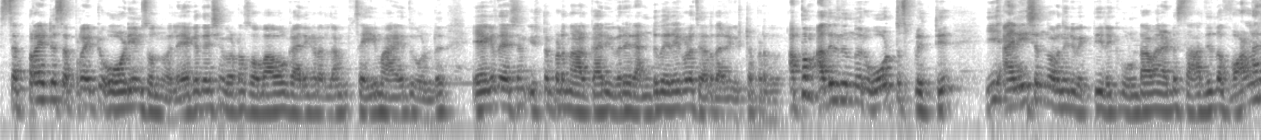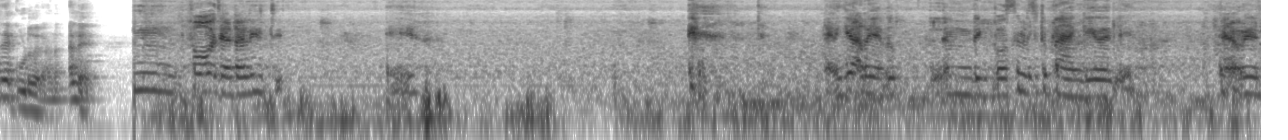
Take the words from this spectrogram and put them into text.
സെപ്പറേറ്റ് സെപ്പറേറ്റ് ഓഡിയൻസ് ഒന്നുമല്ല. ഏകദേശം ഇവരുടെ സ്വഭാവവും കാര്യങ്ങളെല്ലാം സെയിം ആയതുകൊണ്ട് ഏകദേശം ഇഷ്ടപ്പെടുന്ന ആൾക്കാർ ഇവരെ രണ്ടുപേരെയും കൂടെ ചേർത്തായിരിക്കും ഇഷ്ടപ്പെടുന്നത്. അപ്പം അതിൽ നിന്നൊരു വോട്ട് സ്പ്ലിറ്റ് ഈ അനീഷ് എന്ന് പറഞ്ഞൊരു വ്യക്തിയിലേക്ക് ഉണ്ടാവാനായിട്ട് സാധ്യത വളരെ കൂടുതലാണ്. അല്ലേ? പോ ചേട്ടാ ബിഗ് ബോസ് വിളിച്ചിട്ട് പ്രാങ്ക് ചെയ്തല്ലേ ഞാൻ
